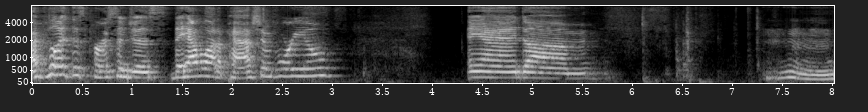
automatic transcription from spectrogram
I feel like this person just, they have a lot of passion for you. And, um, hmm.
